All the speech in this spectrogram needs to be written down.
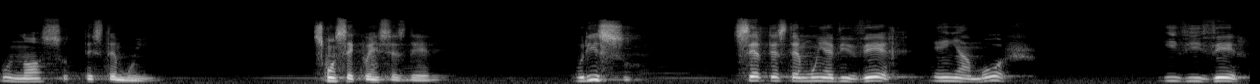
o nosso testemunho, as consequências dele. Por isso, ser testemunha é viver em amor e viver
